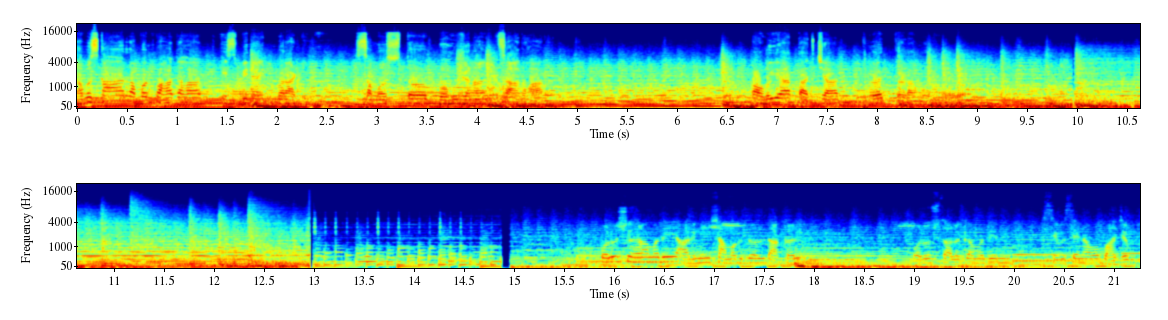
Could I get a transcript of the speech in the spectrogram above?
नमस्कार आपण पाहत आहात एस बी नाईन मराठी. समस्त बहुजनांचा आधार. पाहूया आजच्या ठळक घडामोडी. पलू शहरामध्ये अग्निशामक दल दाखल पलूस तालुक्यामधील शिवसेना व भाजप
